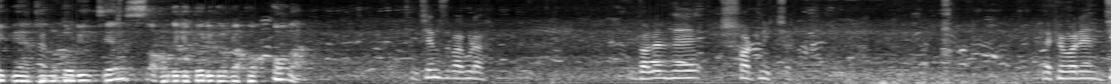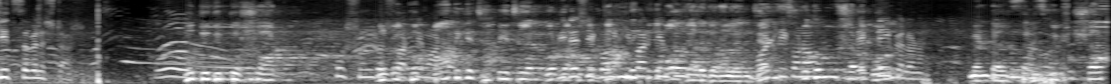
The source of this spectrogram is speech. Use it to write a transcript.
ঠিক নেওয়ার জন্য তৈরি জেমস অপরদিকে তৈরি গোলরক্ষক ওমার জেমস বাগুড়া দলের হয়ে শট নিচ্ছে। একেবারে জিত সেভেন স্টার বুদ্ধিদীপ্ত শট খুব সুন্দর শটটি বাঁ দিকে ঝাঁপিয়েছিলেন বিদেশি গোলকিপার কিন্তু বল জালে জড়ালেন বলটি কোনো দেখতেই পেল না। মেন্টাল স্যাটিসফ্যাকশন শট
